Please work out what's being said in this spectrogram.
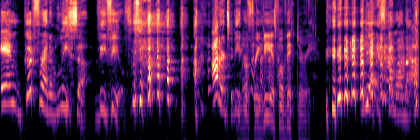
and good friend of Lisa V. Fields. Honored to be Listen, her friend. V is for victory. yes, come on now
